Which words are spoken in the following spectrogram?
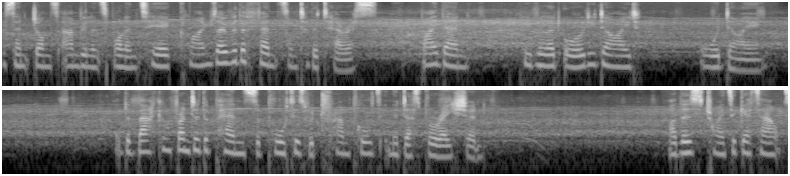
a St John's ambulance volunteer climbs over the fence onto the terrace. By then, people had already died or were dying. At the back and front of the pen, supporters were trampled in the desperation. Others tried to get out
